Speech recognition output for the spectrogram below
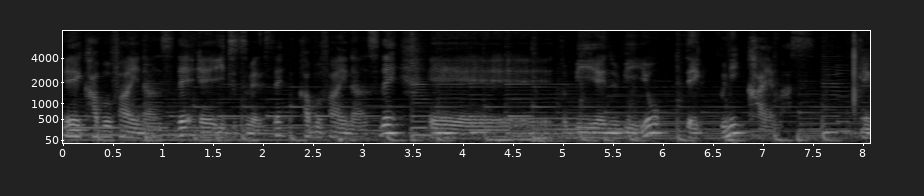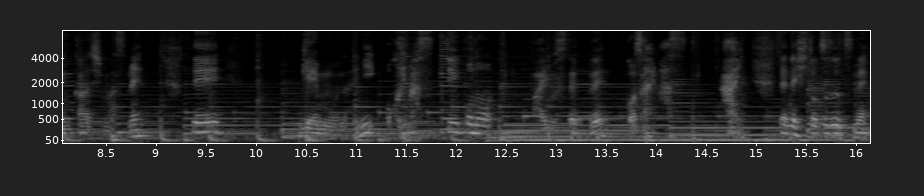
えー Cub Finance で、え5つ目ですね。 Cub Finance で、えーと BNB を DEC に変えます。変換しますね。で、ゲーム内に送ります。っていうこの5ステップでございます。はい。でね、一つずつね、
